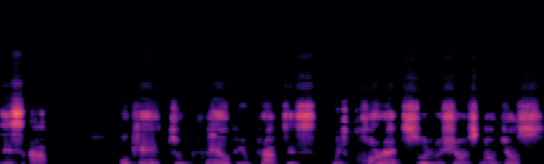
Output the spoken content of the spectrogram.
this app. Okay? To help you practice with correct solutions not just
